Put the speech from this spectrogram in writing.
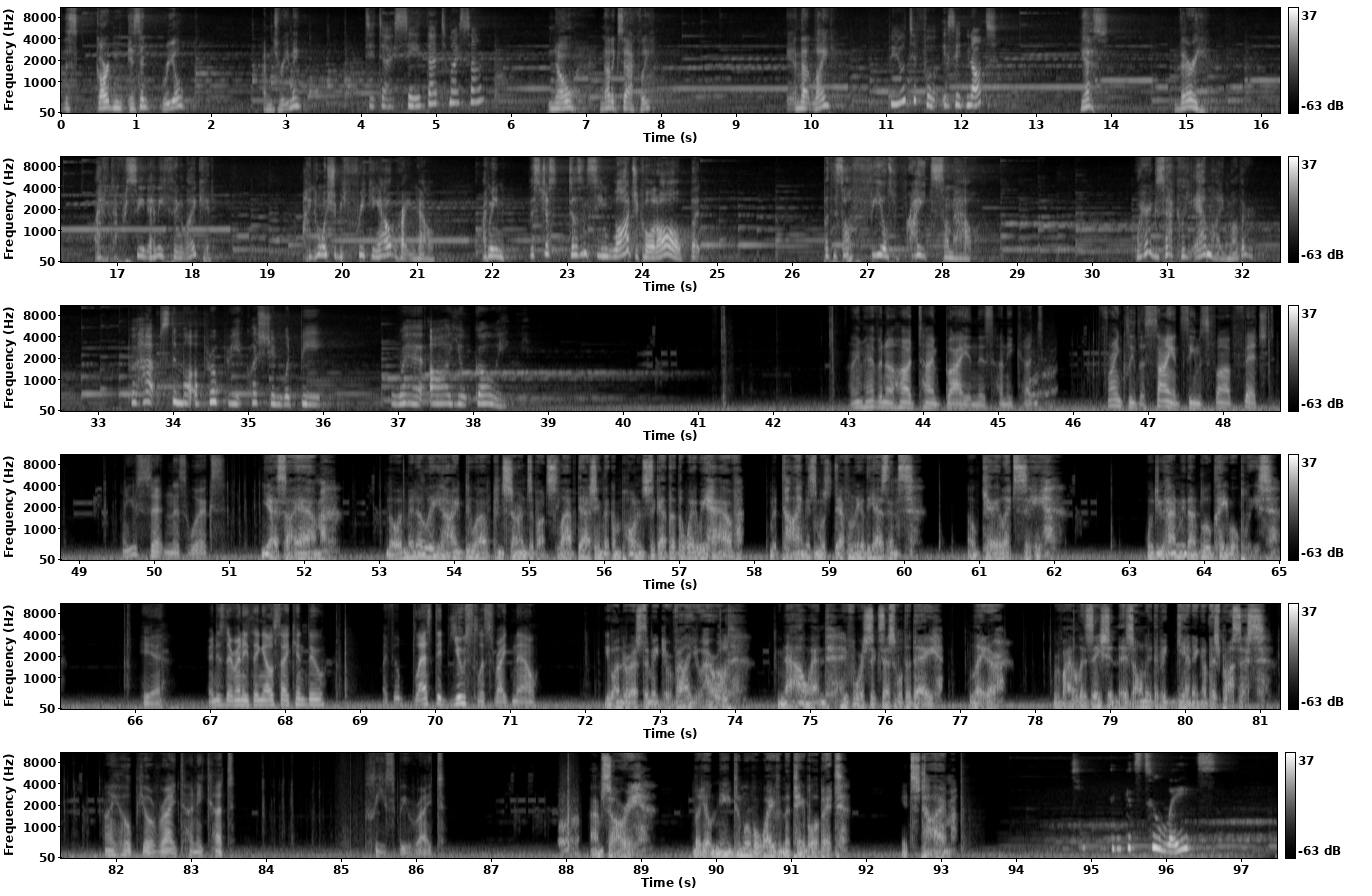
this garden isn't real? I'm dreaming? Did I say that, my son? No, not exactly. And that light? Beautiful, is it not? Yes. Very. I've never seen anything like it. I know I should be freaking out right now. I mean, this just doesn't seem logical at all, but. But this all feels right somehow. Where exactly am I, Mother? Perhaps the more appropriate question would be Where are you going? I'm having a hard time buying this, Honeycutt. Frankly, the science seems far fetched. Are you certain this works? Yes, I am. Though admittedly, I do have concerns about slapdashing the components together the way we have. But time is most definitely of the essence. Okay, let's see. Would you hand me that blue cable, please? Here. And is there anything else I can do? I feel blasted useless right now. You underestimate your value, Harold. Now and, if we're successful today, later. Revitalization is only the beginning of this process. I hope you're right, Honeycutt. Please be right. I'm sorry, but you'll need to move away from the table a bit. It's time. Do you think it's too late?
